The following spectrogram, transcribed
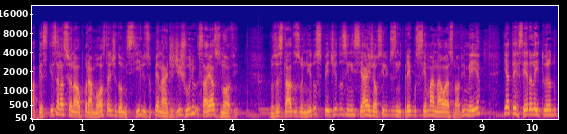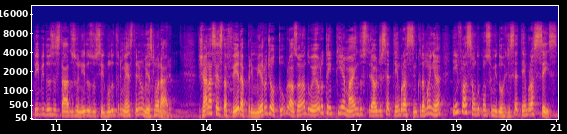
A pesquisa nacional por amostra de domicílios, o PNAD de julho, sai às 9. Nos Estados Unidos, pedidos iniciais de auxílio-desemprego semanal às 9h30 e a terceira leitura do PIB dos Estados Unidos do segundo trimestre no mesmo horário. Já na sexta-feira, 1 de outubro, a zona do euro tem PMI industrial de setembro às 5 da manhã e inflação do consumidor de setembro às 6.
